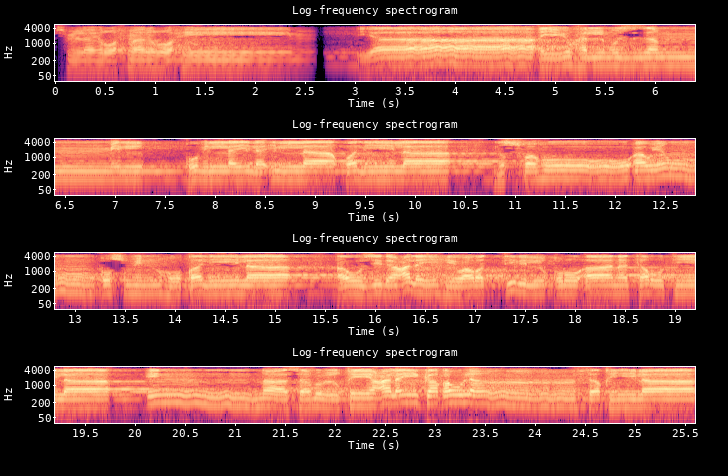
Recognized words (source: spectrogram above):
بسم الله الرحمن الرحيم. يا أيها المزمل قم الليل إلا قليلا. نصفه أو ينقص منه قليلا. أو زد عليه ورتل القرآن ترتيلا. إنا سنلقي عليك قولا ثقيلا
